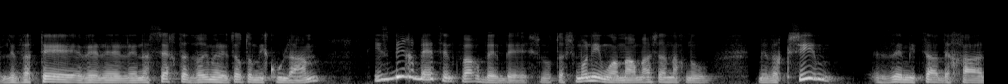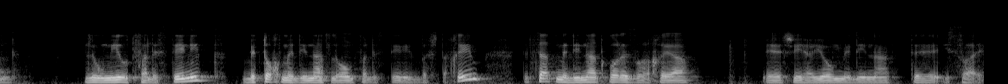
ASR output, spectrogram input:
לבטא ולנסח את הדברים האלה יותר טוב מכולם, הסביר בעצם כבר בשנות ה-80, הוא אמר מה שאנחנו מבקשים זה מצד אחד לאומיות פלסטינית בתוך מדינת לאום פלסטינית בשטחים, לצד מדינת כל אזרחיה, אה, שהיא היום מדינת אה, ישראל.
